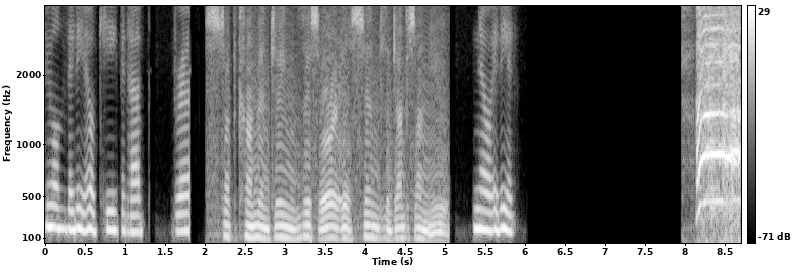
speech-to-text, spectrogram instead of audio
Cool video, keep it up, bruh. Stop commenting this or I'll send the dunks on you. No idiot. Ah!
